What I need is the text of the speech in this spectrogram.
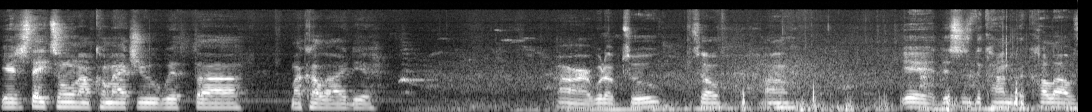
yeah, just stay tuned. I'll come at you with uh, my color idea. All right, what up, tube? So, um, yeah, this is the kind of the color I was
